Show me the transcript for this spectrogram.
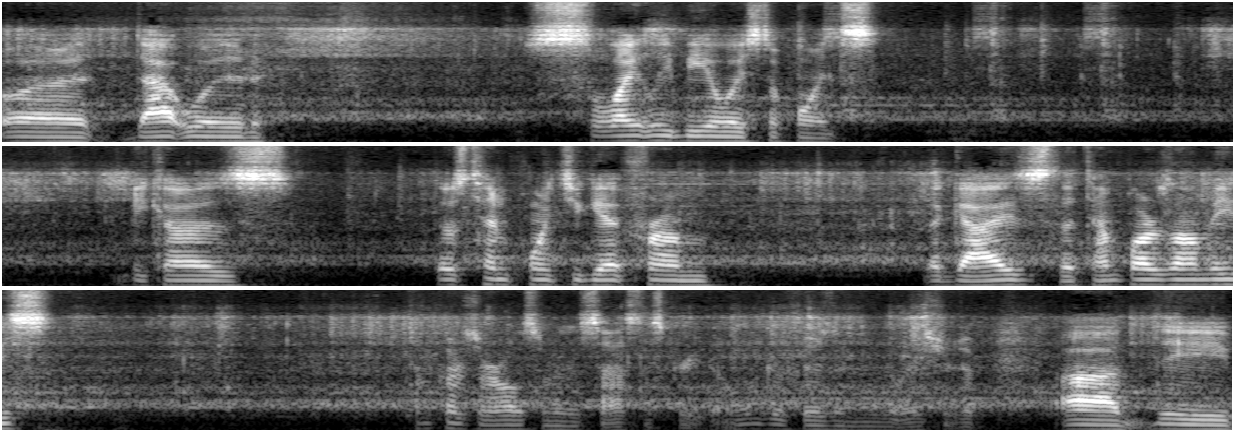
but that would slightly be a waste of points. Because those 10 points you get from the guys, the Templar zombies, Templars are also in Assassin's Creed. I wonder if there's. Uh, the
